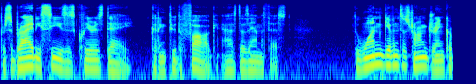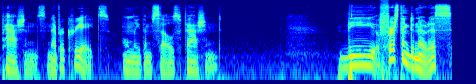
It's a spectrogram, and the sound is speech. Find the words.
for sobriety sees as clear as day, cutting through the fog as does amethyst. The one given to strong drink or passions never creates, only themselves fashioned. The first thing to notice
